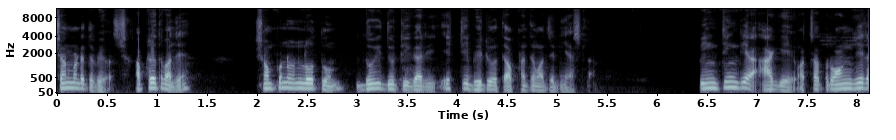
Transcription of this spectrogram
সম্মানিত ভিউয়ার্স আপনাদের মাঝে সম্পূর্ণ নতুন দুই দুটি গাড়ি, একটি ভিডিওতে আপনাদের মাঝে নিয়ে আসলাম। পেন্টিং দেওয়ার আগে, অর্থাৎ রঙের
